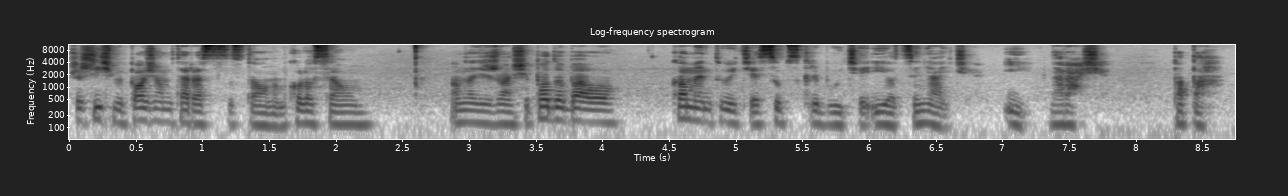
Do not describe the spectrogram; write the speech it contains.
Przeszliśmy poziom, teraz zostało nam Koloseum. Mam nadzieję, że Wam się podobało. Komentujcie, subskrybujcie i oceniajcie. I na razie. Pa pa.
